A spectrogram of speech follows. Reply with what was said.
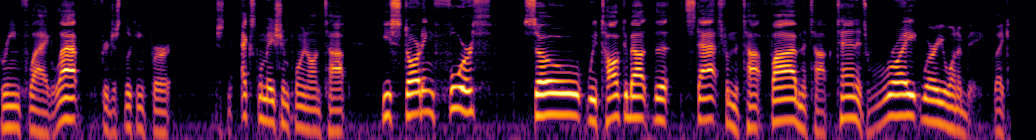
green flag lap. If you're just looking for just an exclamation point on top, he's starting fourth. So we talked about the stats from the top five and the top 10. It's right where you want to be. Like,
